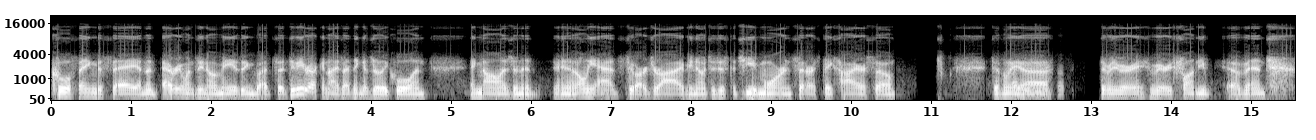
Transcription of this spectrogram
cool thing to say, and then everyone's you know amazing, but to, to be recognized, I think is really cool and acknowledged, and it and it only adds to our drive, you know, to just achieve more and set our stakes higher. So definitely. uh definitely very very fun event.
